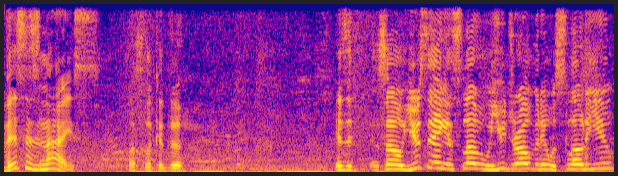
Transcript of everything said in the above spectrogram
This is nice. Let's look at the Is it so you're saying it's slow when you drove it it was slow to you?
